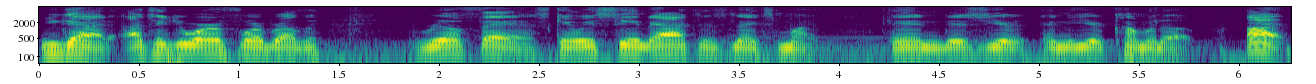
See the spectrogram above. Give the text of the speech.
you got it. I take your word for it, brother. Real fast. Can we see in Athens next month and this year and the year coming up? All right.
